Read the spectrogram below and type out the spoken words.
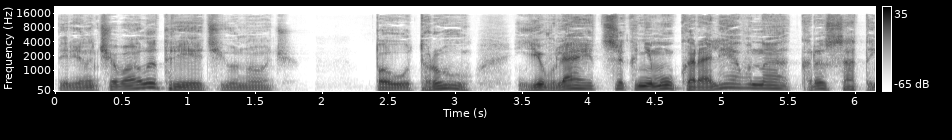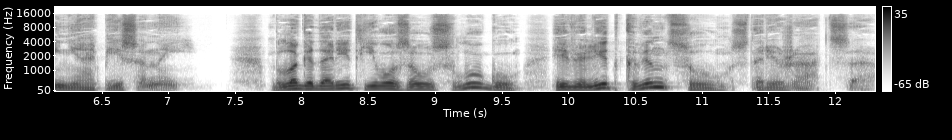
Переночевала третью ночь. Поутру является к нему королевна красоты неописанной. Благодарит его за услугу и велит к венцу снаряжаться.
